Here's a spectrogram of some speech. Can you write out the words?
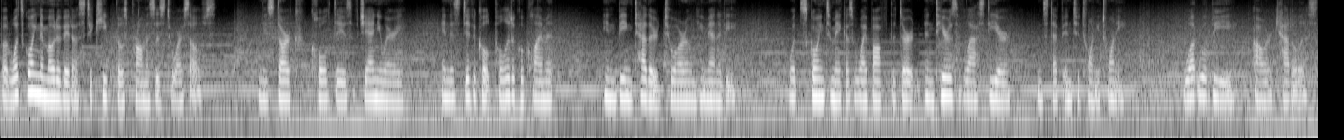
But what's going to motivate us to keep those promises to ourselves? In these dark, cold days of January, in this difficult political climate, in being tethered to our own humanity? What's going to make us wipe off the dirt and tears of last year and step into 2020? What will be our catalyst?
